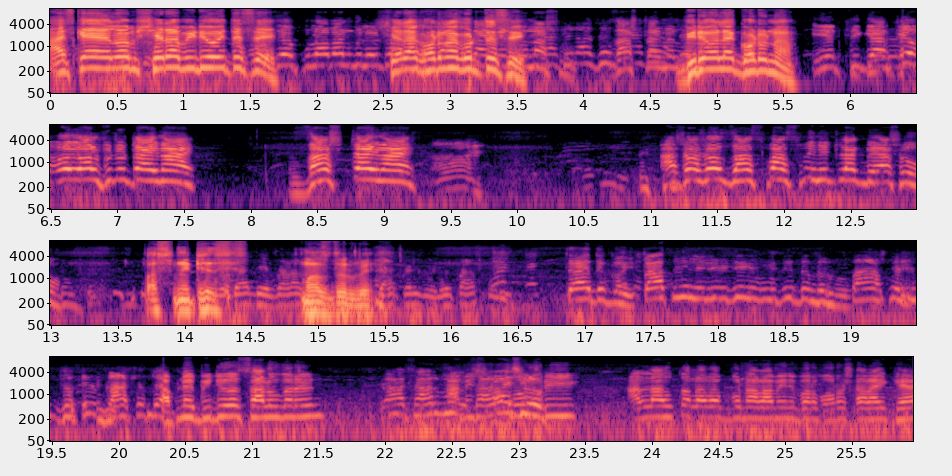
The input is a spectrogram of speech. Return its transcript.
আজকে এলাম সেরা ভিডিও হইতেছে। সেরা ঘটনা ঘটতেছে। বিরল এক ঘটনা। এর থেকে আর ওই অল্প টাইম আয়। জাস্ট টাইম আয়। আসো আসো জাস্ট পাঁচ মিনিট লাগবে আসো। পাঁচ মিনিটে মাছ ধরবে। আপনি ভিডিও চালু করেন। আল্লাহ রাব্বুল আলামিনের উপর ভরসা রাখা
